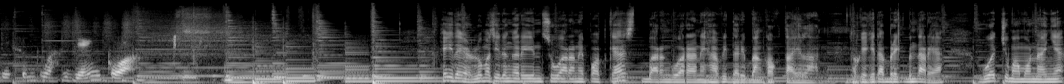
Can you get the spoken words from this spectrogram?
di sebuah jengkol. Hey there, lu masih dengerin Suarane Podcast bareng gua Rane Hafid dari Bangkok, Thailand. Oke, kita break bentar ya. Gue cuma mau nanya,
